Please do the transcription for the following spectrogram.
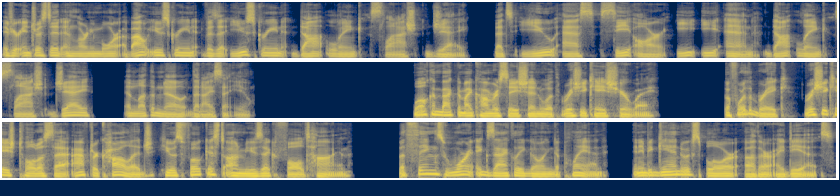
If you're interested in learning more about Uscreen, visit uscreen.link slash J. That's U-S-C-R-E-E-N dot link slash J and let them know that I sent you. Welcome back to my conversation with Hrishikesh Hirway. Before the break, Hrishikesh told us that after college, he was focused on music full time. But things weren't exactly going to plan, and he began to explore other ideas.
